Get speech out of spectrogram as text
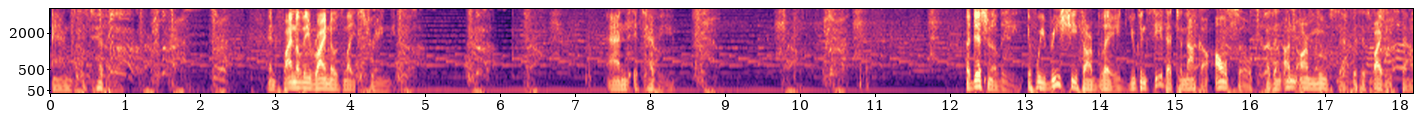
And it's heavy. And finally, Rhino's light string. And it's heavy. Additionally, if we resheath our blade, you can see that Tanaka also has an unarmed moveset with his fighting style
